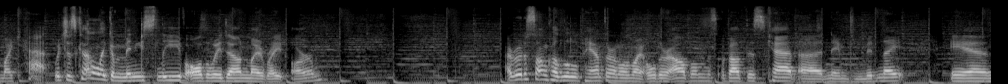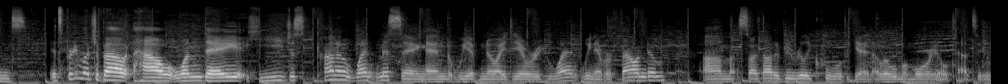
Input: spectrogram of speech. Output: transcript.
my cat, which is kind of like a mini sleeve all the way down my right arm. I wrote a song called Little Panther on one of my older albums about this cat uh, named Midnight, and it's pretty much about how one day he just kind of went missing, and we have no idea where he went. We never found him, um, so I thought it'd be really cool to get a little memorial tattoo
